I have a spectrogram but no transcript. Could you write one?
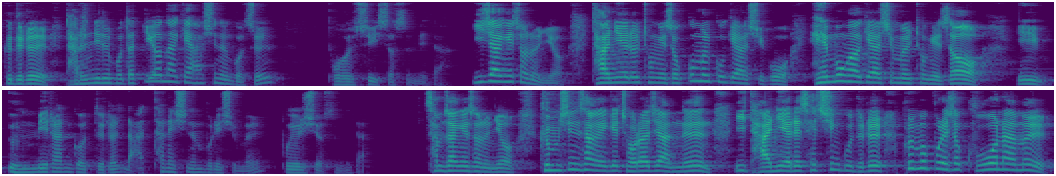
그들을 다른 일보다 뛰어나게 하시는 것을 볼 수 있었습니다. 2장에서는요. 다니엘을 통해서 꿈을 꾸게 하시고 해몽하게 하심을 통해서 이 은밀한 것들을 나타내시는 분이심을 보여주셨습니다. 3장에서는요, 금신상에게 절하지 않는 이 다니엘의 세 친구들을 풀무불에서 구원함을,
